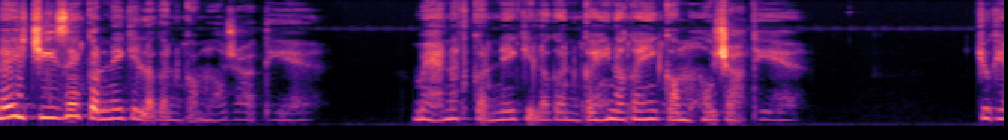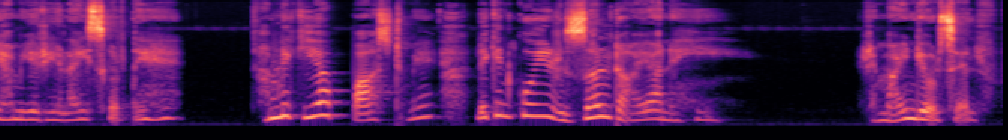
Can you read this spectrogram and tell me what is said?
नई चीज़ें करने की लगन कम हो जाती है, मेहनत करने की लगन कहीं ना कहीं कम हो जाती है, क्योंकि हम ये रियलाइज़ करते हैं हमने किया पास्ट में, लेकिन कोई रिज़ल्ट आया नहीं। रिमाइंड योर सेल्फ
